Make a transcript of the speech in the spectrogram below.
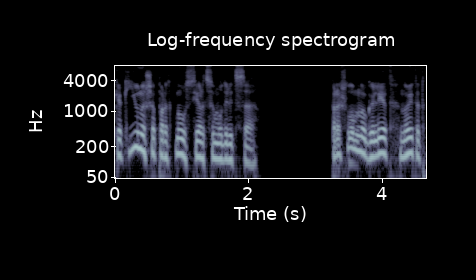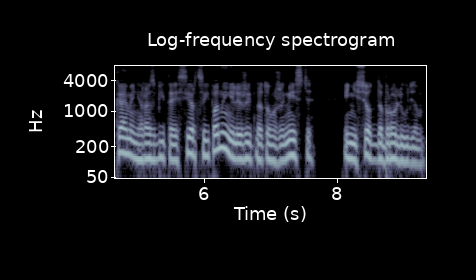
как юноша проткнул сердце мудреца. Прошло много лет, но этот камень, разбитое сердце, и поныне лежит на том же месте и несет добро людям.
